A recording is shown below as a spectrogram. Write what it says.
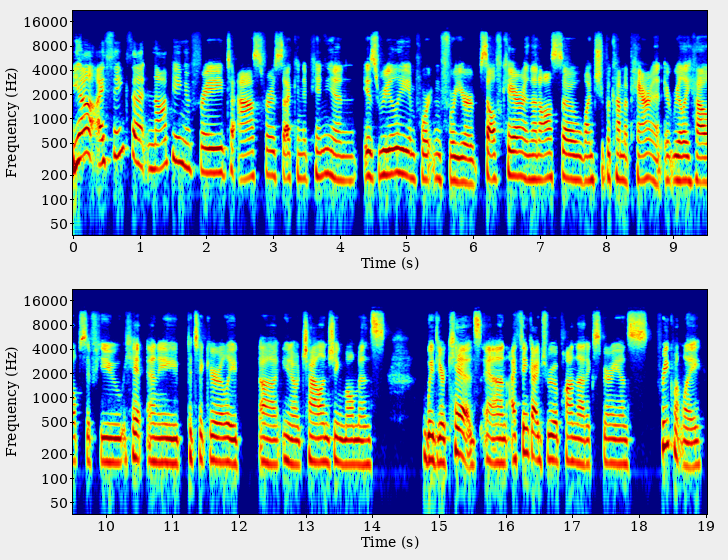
yeah, I think that not being afraid to ask for a second opinion is really important for your self care. And then also, once you become a parent, it really helps if you hit any particularly, uh, you know, challenging moments with your kids. And I think I drew upon that experience frequently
